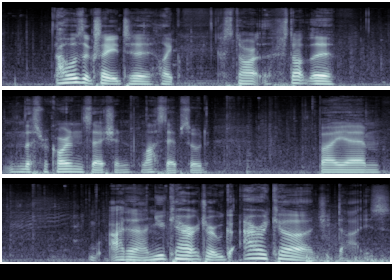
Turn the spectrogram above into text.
I was excited to like start start the this recording session last episode by um I don't know, a new character. We've got Arica, and she dies.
